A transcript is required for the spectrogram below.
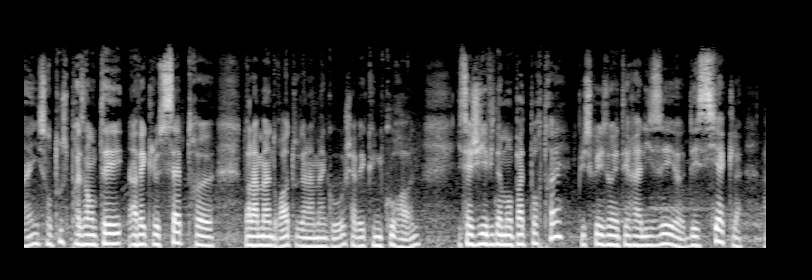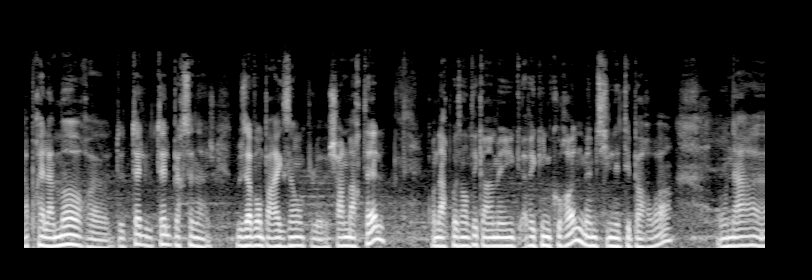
Hein, ils sont tous présentés avec le sceptre euh, dans la main droite ou dans la main gauche, avec une couronne. Il s'agit évidemment pas de portraits, puisqu'ils ont été réalisés euh, des siècles après la mort euh, de tel ou tel personnage. Nous avons par exemple Charles Martel, qu'on a représenté quand même avec une couronne, même s'il n'était pas roi. On a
